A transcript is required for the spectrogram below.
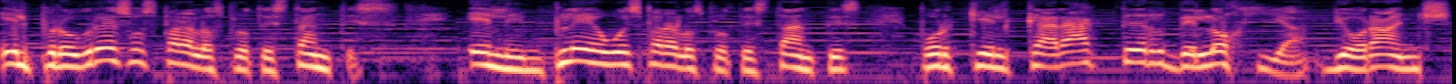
El progreso es para los protestantes, el empleo es para los protestantes, porque el carácter de logia de Orange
